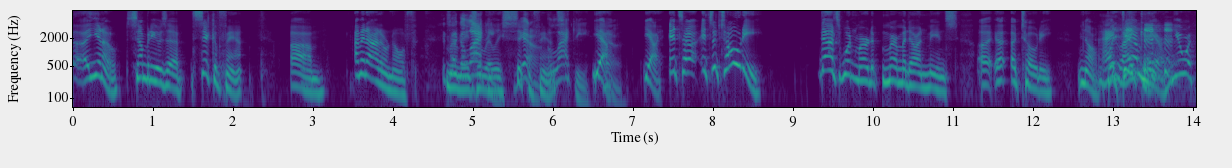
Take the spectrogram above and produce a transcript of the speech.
uh, you know, somebody who's a sycophant. Um, I mean, I don't know if It's like a mermaids lackey. are really Yeah, a sycophants. lackey. Yeah. Yeah. Yeah, it's a it's a toady. That's what myrd- myrmidon means. Uh, a, a toady. No, but like damn it. near. You were well,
